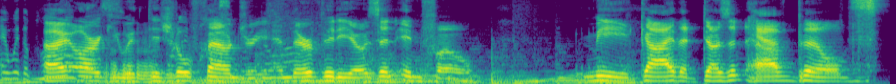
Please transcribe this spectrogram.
And with a plan I like this, argue with Digital what could possibly Foundry and their videos and info. Me, guy that doesn't have builds.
